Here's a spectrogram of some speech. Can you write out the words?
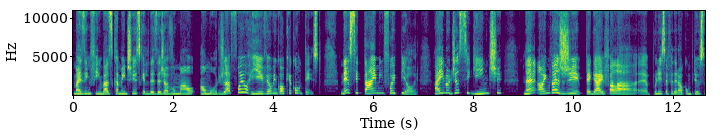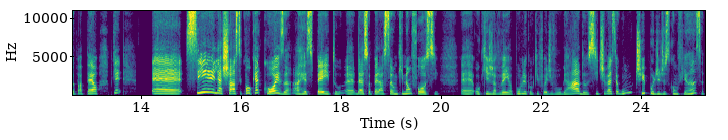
mas enfim, basicamente isso, que ele desejava o mal ao Moro. Já foi horrível em qualquer contexto. Nesse timing foi pior. Aí no dia seguinte, né, ao invés de pegar e falar, é, a Polícia Federal cumpriu o seu papel, porque é, se ele achasse qualquer coisa a respeito é, dessa operação que não fosse é, o que já veio a público, o que foi divulgado, se tivesse algum tipo de desconfiança,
